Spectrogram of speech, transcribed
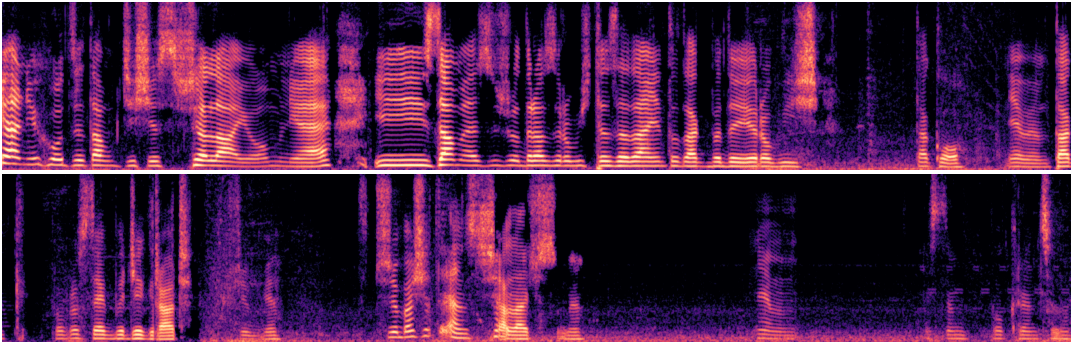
ja nie chodzę tam, gdzie się strzelają, nie? I zamiast już od razu robić te zadanie, to tak będę je robić tak o, nie wiem, tak po prostu jak będzie gracz przy mnie. Trzeba się ten strzelać w sumie. Nie wiem. Jestem pokręcony.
